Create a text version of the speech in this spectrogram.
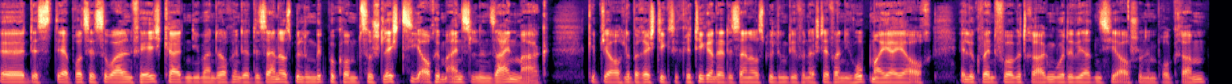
äh, des, der prozessualen Fähigkeiten, die man doch in der Designausbildung mitbekommt, so schlecht sie auch im Einzelnen sein mag. Gibt ja auch eine berechtigte Kritik an der Designausbildung, die von der Stefanie Hobmeier ja auch eloquent vorgetragen wurde. Wir hatten es hier auch schon im Programm.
